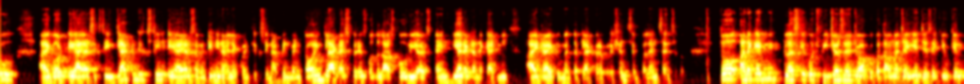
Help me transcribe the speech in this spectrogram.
2 I got AIR 16 CLAT 2016 AIR 17 in AILET 2016 I have been mentoring CLAT aspirants for the last 4 years and here at Unacademy I try to make the CLAT preparation simple and sensible तो अन अकेडमी प्लस के कुछ फीचर्स हैं जो आपको पता होना चाहिए, जैसे कि you can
